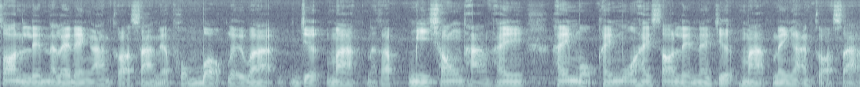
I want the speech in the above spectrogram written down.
ซ่อนเลนอะไรในงานก่อสร้างเนี่ยผมบอกเลยว่าเยอะมากนะครับ มีช่องทางให้ให้หมกให้มั่วให้ซ่อนเลนเนี่ยเยอะมากในงานก่อสร้าง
